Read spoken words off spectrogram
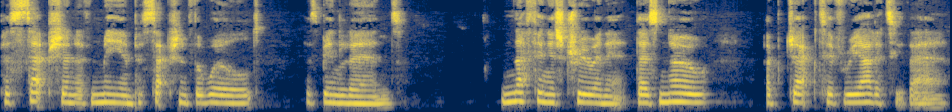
perception of me and perception of the world has been learned. Nothing is true in it. There's no objective reality there.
